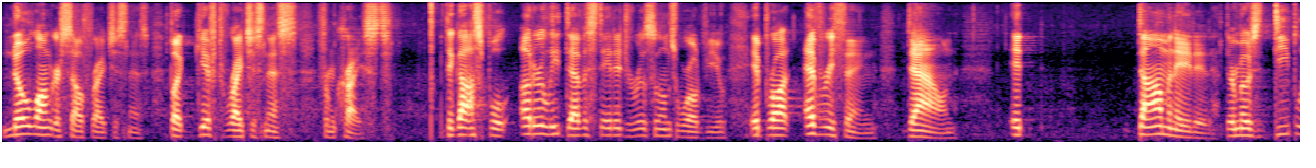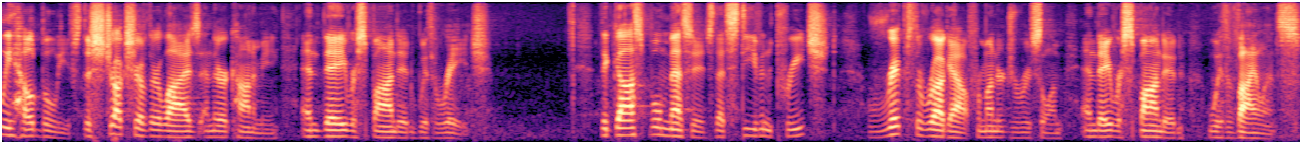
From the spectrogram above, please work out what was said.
No longer self righteousness, but gift righteousness from Christ. The gospel utterly devastated Jerusalem's worldview. It brought everything down dominated their most deeply held beliefs, the structure of their lives and their economy, and they responded with rage. The gospel message that Stephen preached ripped the rug out from under Jerusalem, and they responded with violence.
